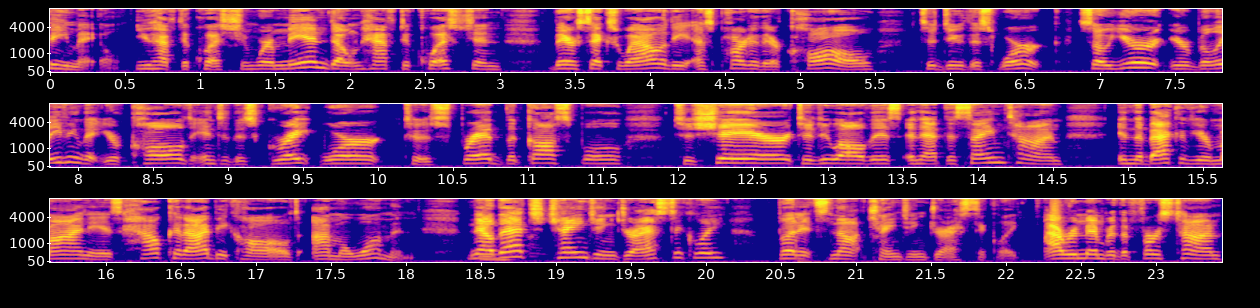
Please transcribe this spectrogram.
female. You have to question where men don't have to question their sexuality as part of their call to do this work. So you're you're believing that you're called into this great work to spread the gospel, to share, to do all this and at the same time in the back of your mind is how could I be called I'm a woman. Now mm-hmm. that's changing drastically, but it's not changing drastically. I remember the first time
